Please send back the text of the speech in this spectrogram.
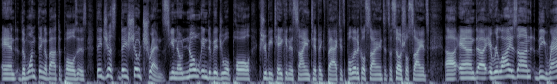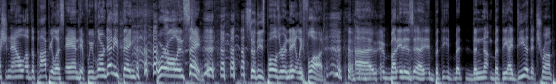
And the one thing about the polls is they just they show trends. You know, no individual poll should be taken as scientific fact. It's political science. It's a social science, uh, and uh, it relies on the rationale of the populace. And if we've learned anything, we're all insane. So these polls are innately flawed. Uh, but it is. Uh, but the but the but the idea that Trump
